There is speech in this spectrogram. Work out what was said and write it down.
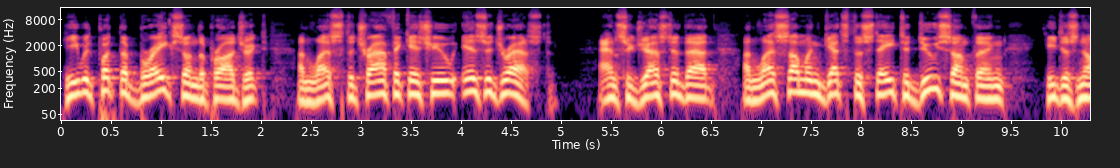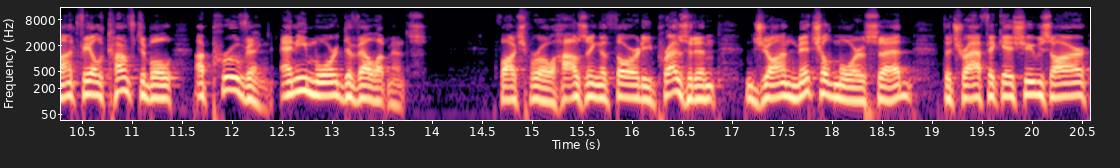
he would put the brakes on the project unless the traffic issue is addressed, and suggested that unless someone gets the state to do something, he does not feel comfortable approving any more developments. Foxborough Housing Authority President John Mitchellmore said the traffic issues are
